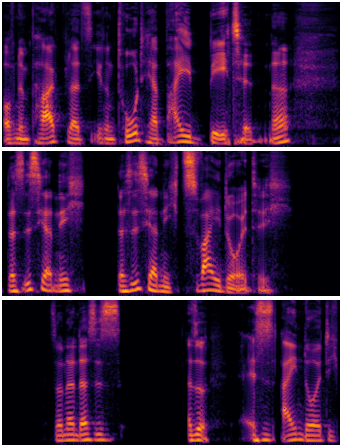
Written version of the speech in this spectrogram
auf einem Parkplatz ihren Tod herbeibetet, ne? Das ist ja nicht, das ist ja nicht zweideutig, sondern das ist, also es ist eindeutig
